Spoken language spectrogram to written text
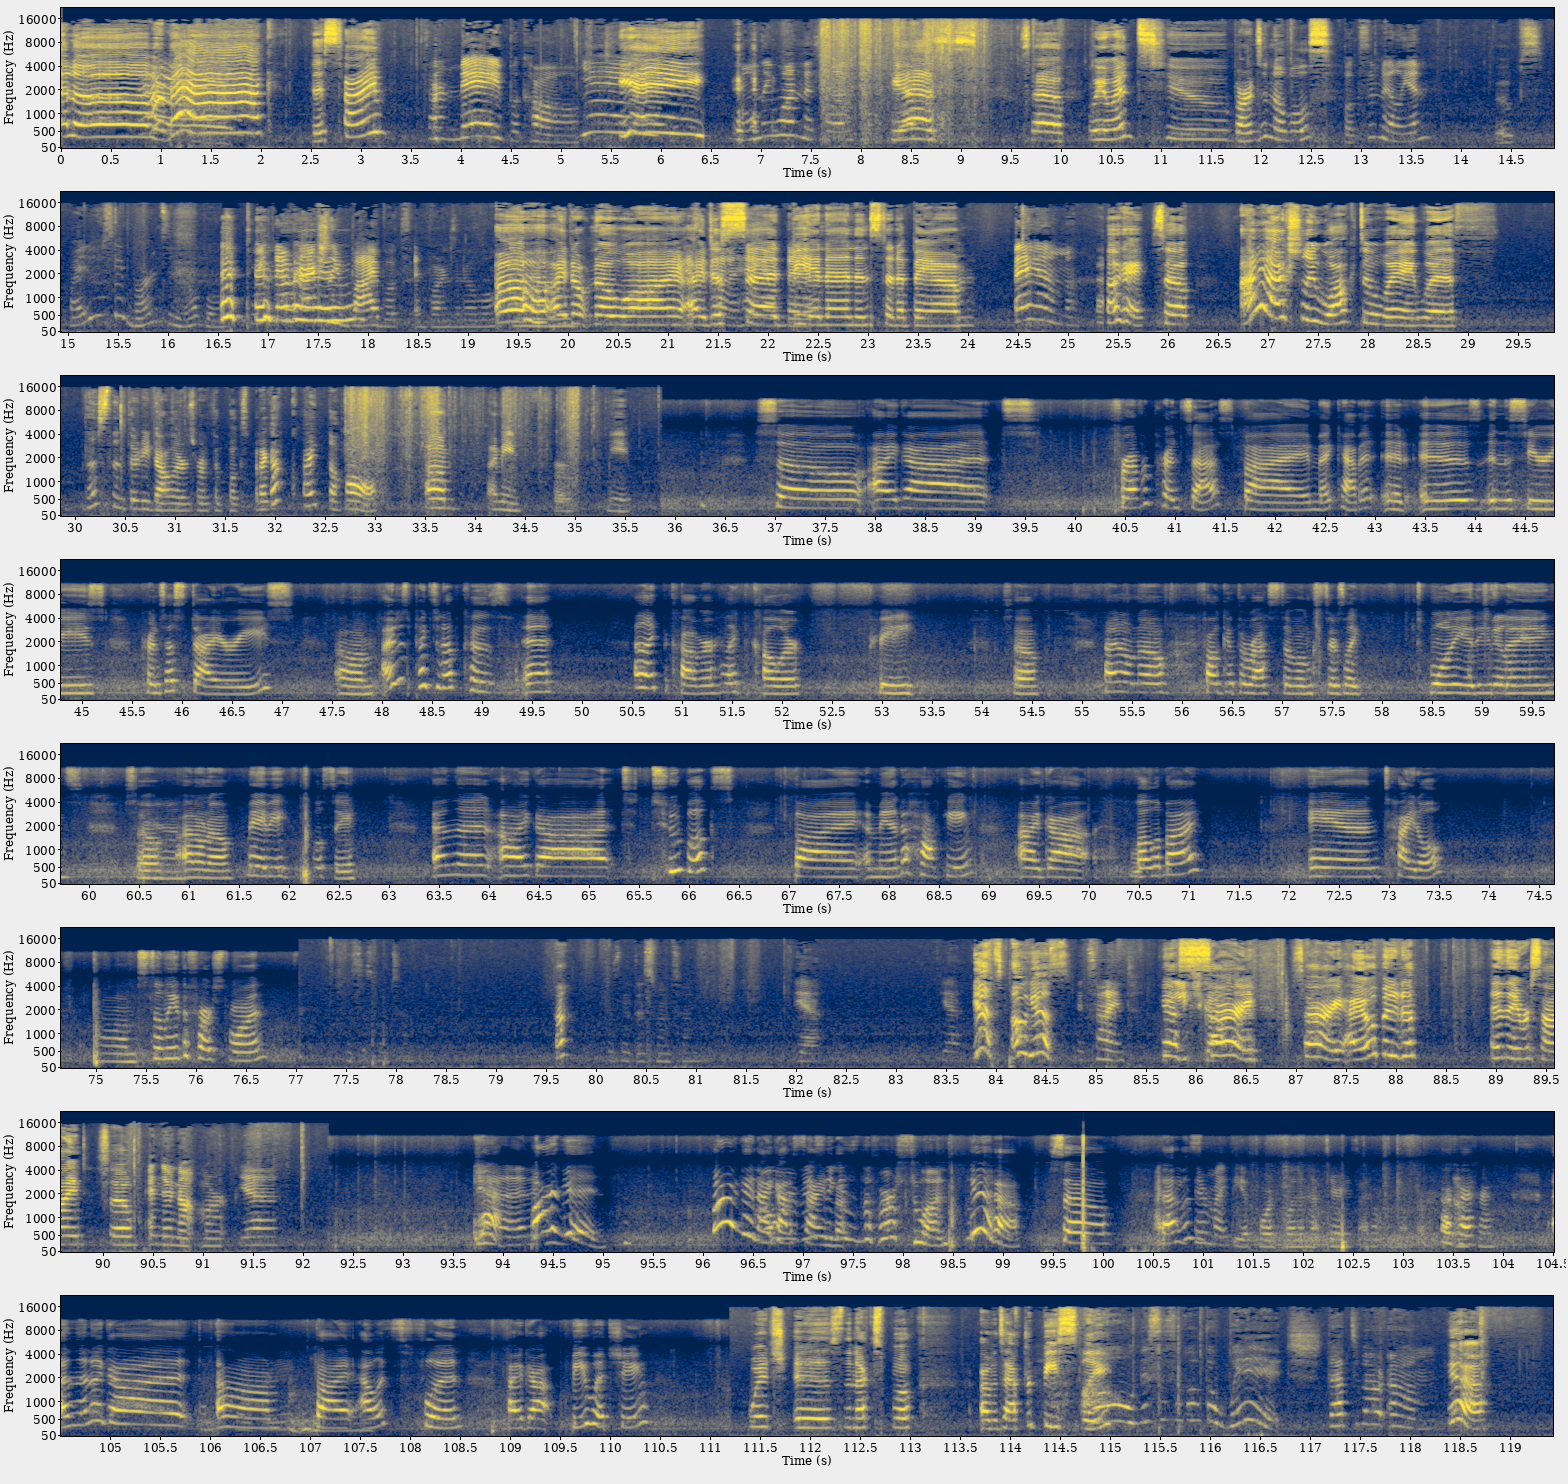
Hello, we're back. This time, It's our May book haul. yay! Only one this one. yes. So we went to Barnes and Nobles. Books a million. Oops. Why did you say Barnes and Noble? We never actually buy books at Barnes and Noble. Oh, I don't know why. I just said B and N instead of BAM. Bam! Okay, so I actually walked away with less than thirty dollars worth of books, but I got quite the haul. Um, I mean, for me. So I got Forever Princess by Meg Cabot. It is in the series Princess Diaries. Um, I just picked it up because, eh, I like the cover. I like the color. Pretty. So, I don't know if I'll get the rest of them because there's like 20 of these billion. things. So, Yeah. I don't know. Maybe. We'll see. And then I got two books by Amanda Hocking. I got Lullaby and Tidal. Um, still need the first one. Is this one signed? Huh? Isn't this one signed? Yeah. Yeah. Yes. Oh, yes. It's signed. Yes. Each sorry. one. Sorry. I opened it up and they were signed. So, And they're not marked. Yeah. yeah. Bargain. Bargain. I got a signed book. is the first one. Yeah. So, I That think was- there might be a fourth one in that series. I don't remember. okay. And then I got um by Alex Flinn. I got Bewitching, which is the next book. Um, it's after Beastly. Oh, this is about the witch. That's about um Yeah,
